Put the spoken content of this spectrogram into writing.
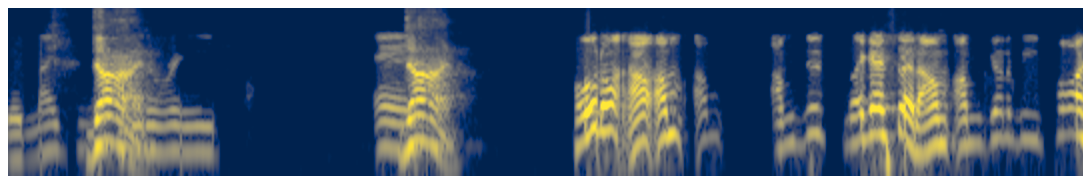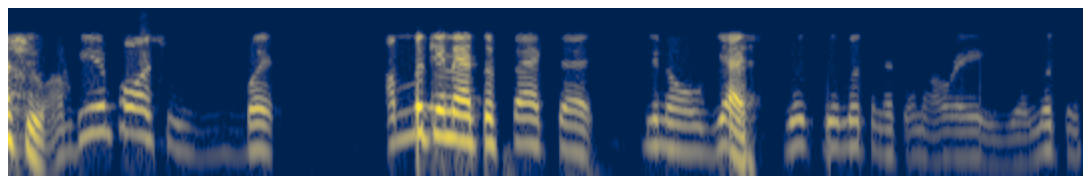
with Nike, Don. Gatorade, and Don. hold on, I, I'm I'm I'm just like I said, I'm I'm gonna be partial. I'm being partial, but I'm looking at the fact that you know, yes, you're, you're looking at the NRA, you're looking,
